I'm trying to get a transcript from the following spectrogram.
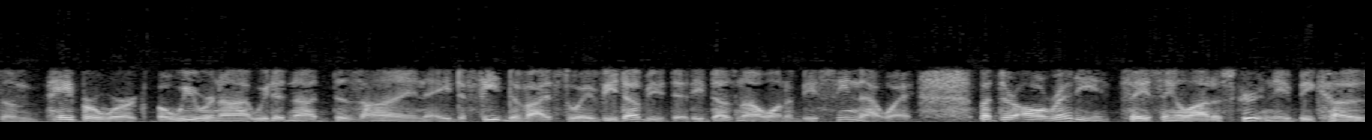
some paperwork, but we were not, we did not design a defeat device the way VW did. He does not want to be seen that way. But they're already facing a lot of scrutiny because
